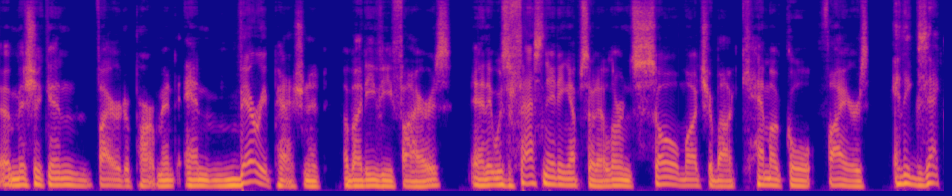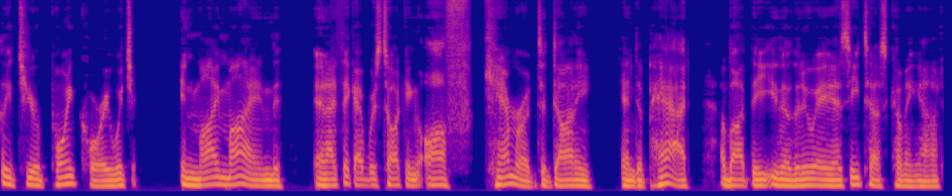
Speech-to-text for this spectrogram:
uh, Michigan Fire Department and very passionate about EV fires. And it was a fascinating episode. I learned so much about chemical fires and exactly to your point, Corey, which in my mind, and I think I was talking off camera to Donnie and to Pat about the, you know, the new ASE test coming out.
